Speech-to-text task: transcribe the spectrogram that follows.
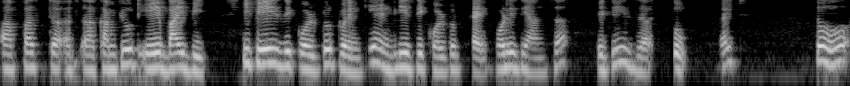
Uh, first, compute a by b. If a is equal to 20 and b is equal to 10, what is the answer? It is uh, 2, right? So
